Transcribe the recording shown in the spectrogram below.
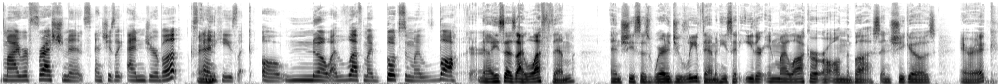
my refreshments." And she's like, "And your books?" And And, he- he's like, "Oh no, I left my books in my locker." now he says, I left them. And she says, Where did you leave them? And he said, Either in my locker or on the bus. And she goes, Eric,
